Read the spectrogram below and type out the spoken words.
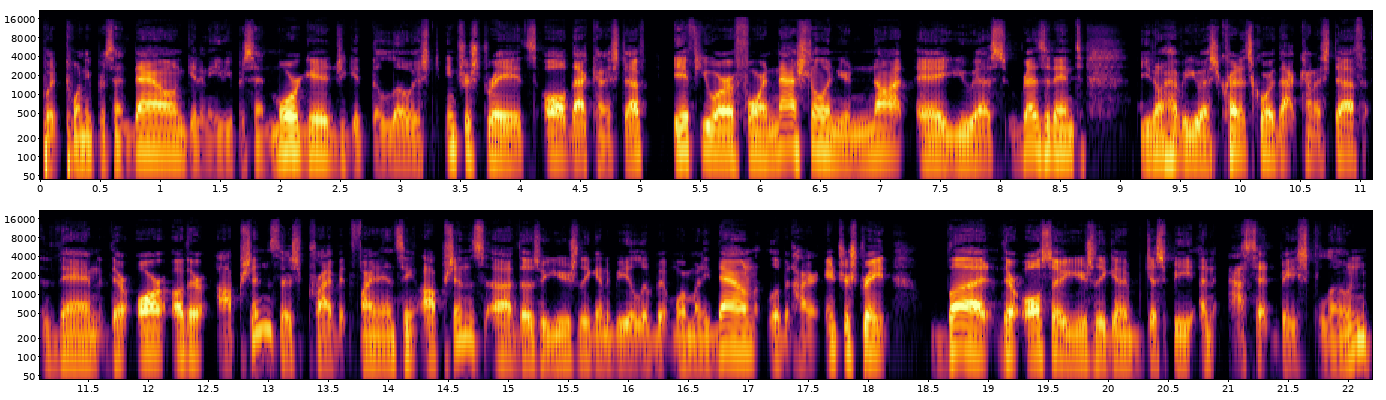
put 20% down, get an 80% mortgage, you get the lowest interest rates, all that kind of stuff. If you are a foreign national and you're not a US resident, you don't have a US credit score, that kind of stuff, then there are other options. There's private financing options. Uh, those are usually going to be a little bit more money down, a little bit higher interest rate, but they're also usually going to just be an asset based loan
